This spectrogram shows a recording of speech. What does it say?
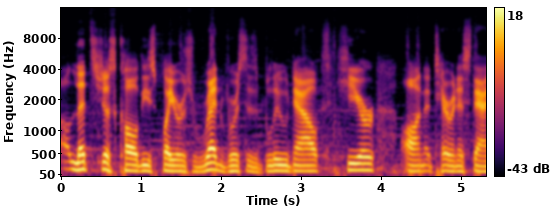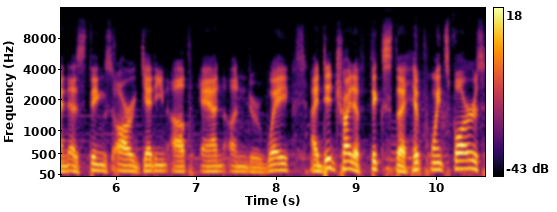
uh, let's just call these players red versus blue now here on a Terenas stand as things are getting up and underway. I did try to fix the hit points bars,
